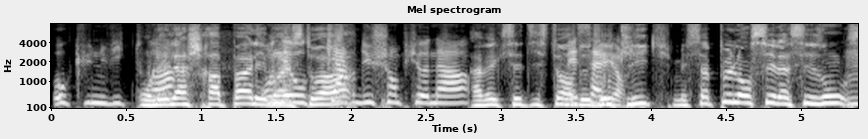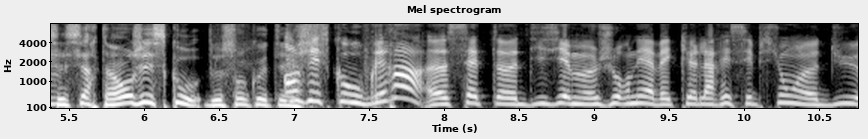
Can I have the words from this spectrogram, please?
aucune On victoire. les lâchera pas, les On est au quart du championnat. avec cette histoire Mais de urge. déclic, mais ça peut lancer la saison, Mm. c'est certain. Angesco, de son côté. Angesco ouvrira euh, cette euh, dixième journée avec la réception euh, du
